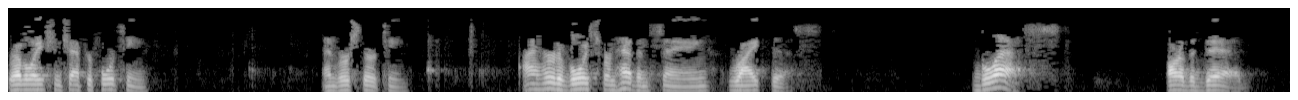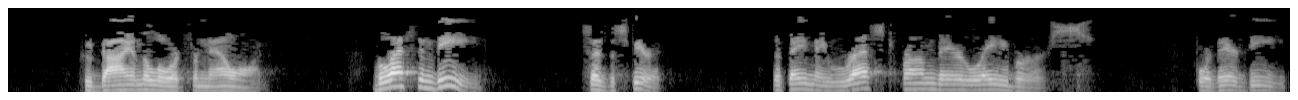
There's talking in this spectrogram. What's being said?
Revelation chapter 14 and verse 13. I heard a voice from heaven saying, Write this. Blessed are the dead who die in the Lord from now on. Blessed indeed, says the Spirit, that they may rest from their labors, for their deeds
